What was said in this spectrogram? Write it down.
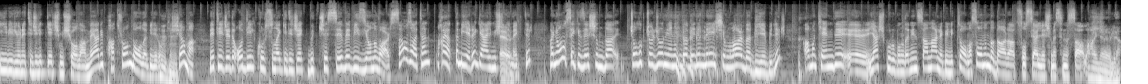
iyi bir yöneticilik geçmişi olan veya bir patron da olabilir o kişi ama neticede o dil kursuna gidecek bütçesi ve vizyonu varsa o zaten hayatta bir yere gelmiş Evet. demektir. Hani 18 yaşında çoluk çocuğun yanında benim ne işim var da diyebilir. Ama kendi e, yaş grubundan insanlarla birlikte olması onun da daha rahat sosyalleşmesini sağlar. Aynen öyle.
